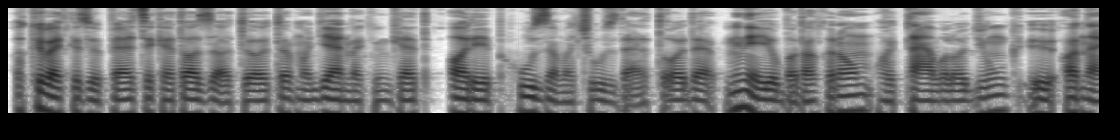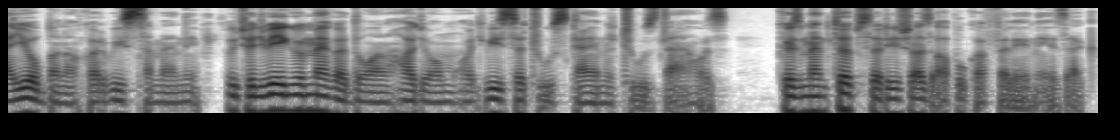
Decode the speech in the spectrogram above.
A következő perceket azzal töltöm, hogy gyermekünket arrébb húzzam a csúszdától, de minél jobban akarom, hogy távolodjunk, ő annál jobban akar visszamenni. Úgyhogy végül megadóan hagyom, hogy visszacsúszkáljon a csúszdához. Közben többször is az apuka felé nézek.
